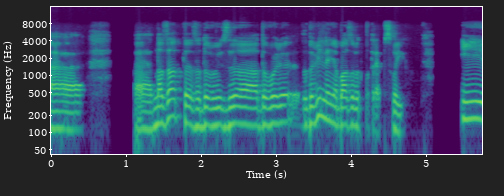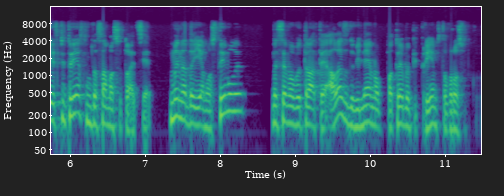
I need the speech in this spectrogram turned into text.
е, е, назад задов- задоволь- задовільнення базових потреб своїх. І з підприємством та сама ситуація. Ми надаємо стимули, несемо витрати, але задовільняємо потреби підприємства в розвитку.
